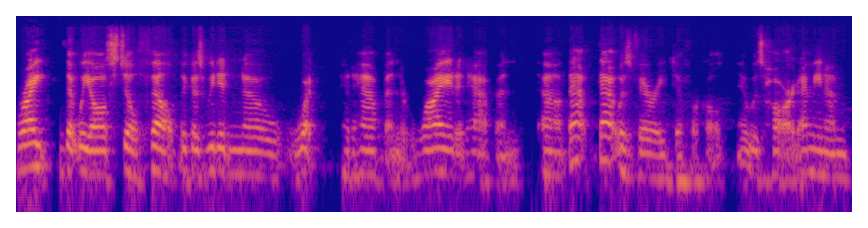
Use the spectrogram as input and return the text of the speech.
fright that we all still felt because we didn't know what had happened or why it had happened. Uh, that that was very difficult. It was hard. I mean, I'm,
